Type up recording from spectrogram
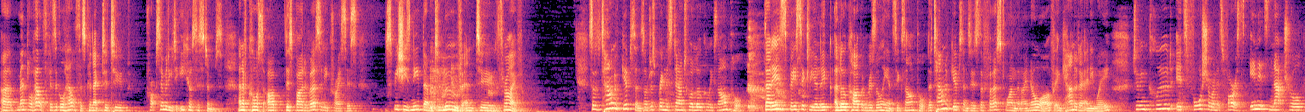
Uh, mental health, physical health is connected to proximity to ecosystems. And of course, our, this biodiversity crisis, species need them to move and to thrive. So the town of Gibsons, I'll just bring this down to a local example, that is basically a, a low carbon resilience example. The town of Gibsons is the first one that I know of, in Canada anyway, to include its foreshore and its forests in its natural,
